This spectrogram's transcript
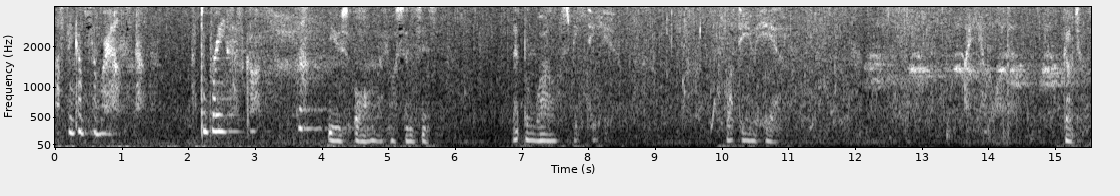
I think I'm somewhere else now. The breeze has gone. Use all of your senses. Let the world speak to you. What do you hear? I hear water. Go to it.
